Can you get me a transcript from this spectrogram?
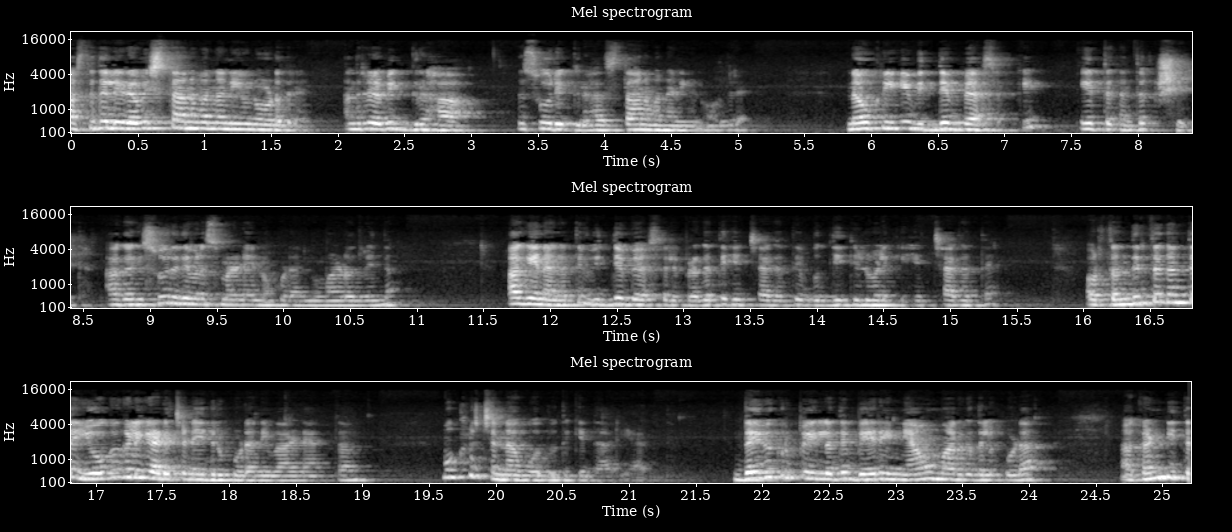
ಹಸ್ತದಲ್ಲಿ ರವಿಸ್ಥಾನವನ್ನು ನೀವು ನೋಡಿದ್ರೆ, ಅಂದರೆ ರವಿಗ್ರಹ, ಸೂರ್ಯಗ್ರಹ ಸ್ಥಾನವನ್ನು ನೀವು ನೋಡಿದ್ರೆ, ನೌಕರಿಗೆ ವಿದ್ಯಾಭ್ಯಾಸಕ್ಕೆ ಇರ್ತಕ್ಕಂಥ ಕ್ಷೇತ್ರ. ಹಾಗಾಗಿ ಸೂರ್ಯದೇವನ ಸ್ಮರಣೆಯನ್ನು ಕೂಡ ನೀವು ಮಾಡೋದ್ರಿಂದ ಆಗೇನಾಗುತ್ತೆ ವಿದ್ಯಾಭ್ಯಾಸದಲ್ಲಿ ಪ್ರಗತಿ ಹೆಚ್ಚಾಗುತ್ತೆ, ಬುದ್ಧಿ ತಿಳುವಳಿಕೆ ಹೆಚ್ಚಾಗುತ್ತೆ. ಅವ್ರು ತಂದಿರ್ತಕ್ಕಂಥ ಯೋಗಗಳಿಗೆ ಅಡಚಣೆ ಇದ್ರೂ ಕೂಡ ನಿವಾರಣೆ ಆಗ್ತಾ ಮಕ್ಕಳು ಚೆನ್ನಾಗಿ ಓದೋದಕ್ಕೆ ದಾರಿ ಆಗುತ್ತೆ ದೈವಕೃಪೆ ಇಲ್ಲದೆ ಬೇರೆ ಇನ್ಯಾವ ಮಾರ್ಗದಲ್ಲೂ ಕೂಡ ಖಂಡಿತ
